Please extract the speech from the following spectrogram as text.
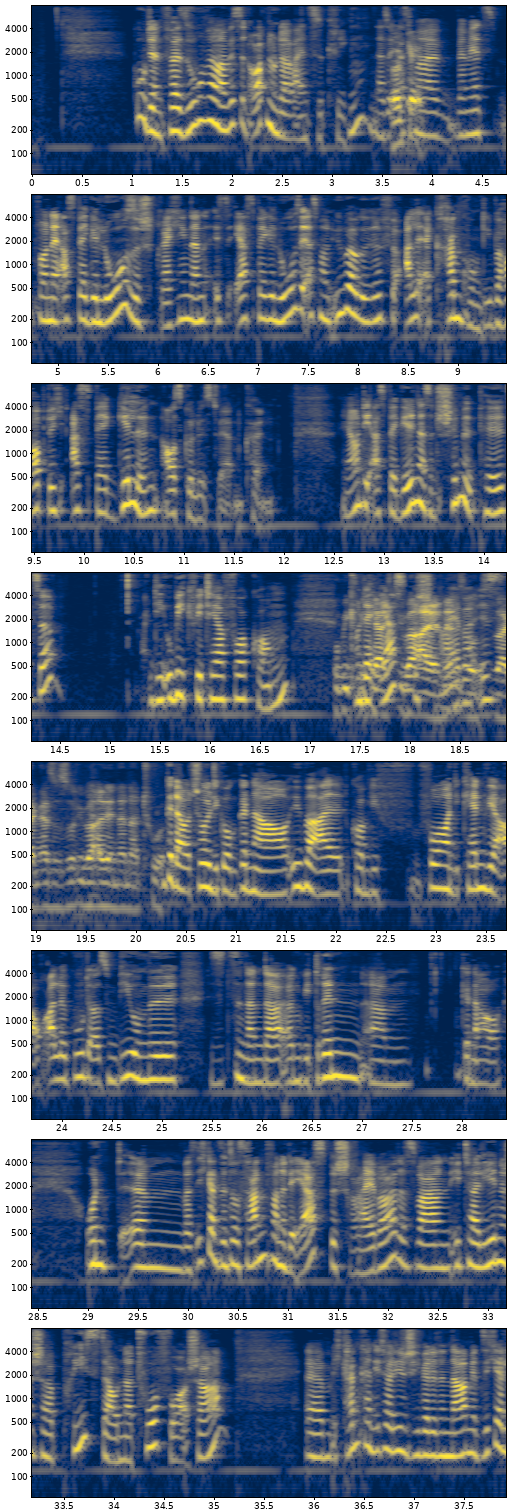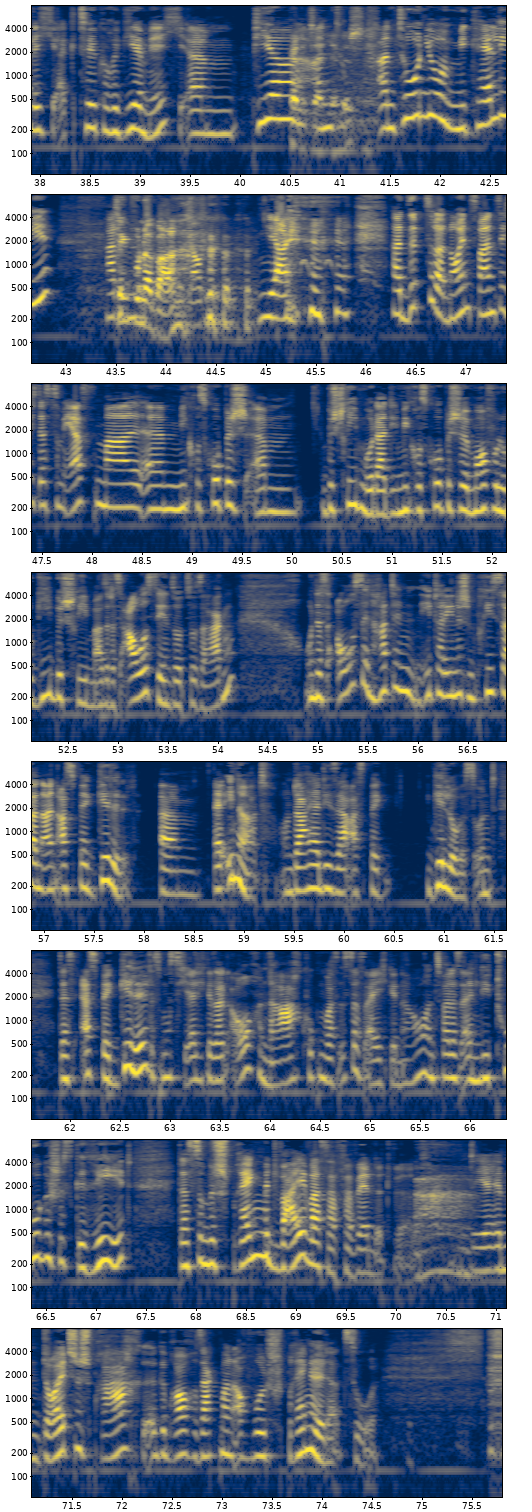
Gut, dann versuchen wir mal ein bisschen Ordnung da reinzukriegen. Also okay. erstmal, wenn wir jetzt von der Aspergillose sprechen, dann ist Aspergillose erstmal ein Überbegriff für alle Erkrankungen, die überhaupt durch Aspergillen ausgelöst werden können. Ja, und die Aspergillen, das sind Schimmelpilze, die ubiquitär vorkommen. Ubiquitär und der ist überall, ne, sozusagen, ist, also so überall in der Natur. Genau, Entschuldigung, genau, überall kommen die vor und die kennen wir auch alle gut aus dem Biomüll, die sitzen dann da irgendwie drin, ähm, genau. Und ähm, was ich ganz interessant fand, der Erstbeschreiber, das war ein italienischer Priester und Naturforscher. Ähm, ich kann kein Italienisch, ich werde den Namen jetzt sicherlich, äh, Till, korrigier mich. Ähm, Pier Ant Antonio Micheli. Hat, Klingt wunderbar. Ich, ja, hat 1729 das zum ersten Mal ähm, mikroskopisch ähm, beschrieben oder die mikroskopische Morphologie beschrieben, also das Aussehen sozusagen. Und das Aussehen hat den italienischen Priestern ein Aspergill ähm, erinnert und daher dieser Aspergillus. Und das Aspergill, das musste ich ehrlich gesagt auch nachgucken, was ist das eigentlich genau? Und zwar das ist ein liturgisches Gerät, das zum Besprengen mit Weihwasser verwendet wird. Ah. Und der im deutschen Sprachgebrauch sagt man auch wohl Sprengel dazu.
